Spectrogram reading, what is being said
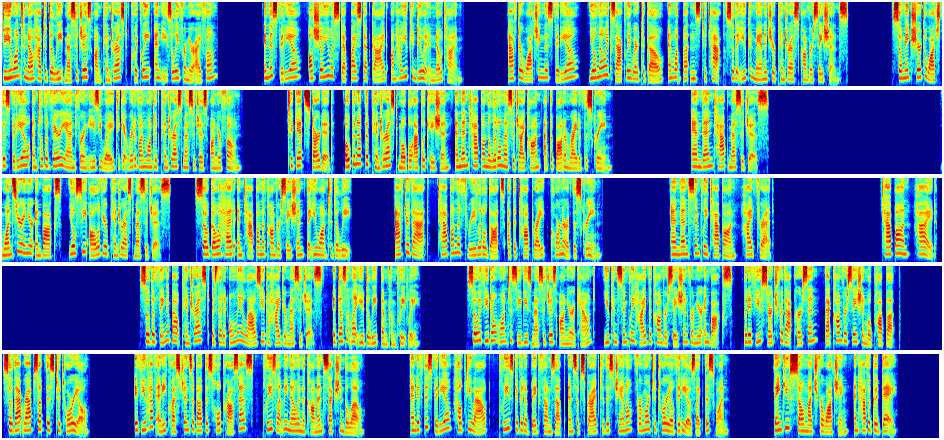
Do you want to know how to delete messages on Pinterest quickly and easily from your iPhone? In this video, I'll show you a step-by-step guide on how you can do it in no time. After watching this video, you'll know exactly where to go and what buttons to tap so that you can manage your Pinterest conversations. So make sure to watch this video until the very end for an easy way to get rid of unwanted Pinterest messages on your phone. To get started, Open up the Pinterest mobile application and then tap on the little message icon at the bottom right of the screen. And then tap Messages. Once you're in your inbox, you'll see all of your Pinterest messages. So go ahead and tap on the conversation that you want to delete. After that, tap on the three little dots at the top right corner of the screen. And then simply tap on Hide Thread. Tap on Hide. So the thing about Pinterest is that it only allows you to hide your messages, it doesn't let you delete them completely. So if you don't want to see these messages on your account, you can simply hide the conversation from your inbox. But if you search for that person, that conversation will pop up. So that wraps up this tutorial. If you have any questions about this whole process, please let me know in the comments section below. And if this video helped you out, please give it a big thumbs up and subscribe to this channel for more tutorial videos like this one. Thank you so much for watching and have a good day.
